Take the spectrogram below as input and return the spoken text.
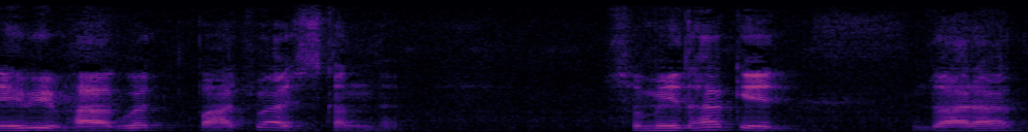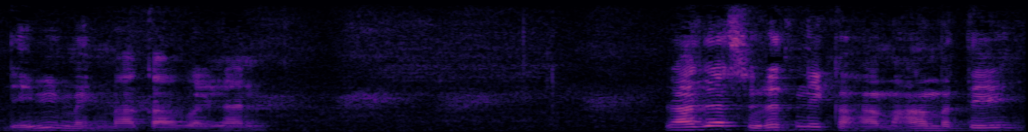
देवी भागवत पांचवा स्कंध, सुमेधा के द्वारा देवी महिमा का वर्णन। राजा सूरत ने कहा, महामते,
